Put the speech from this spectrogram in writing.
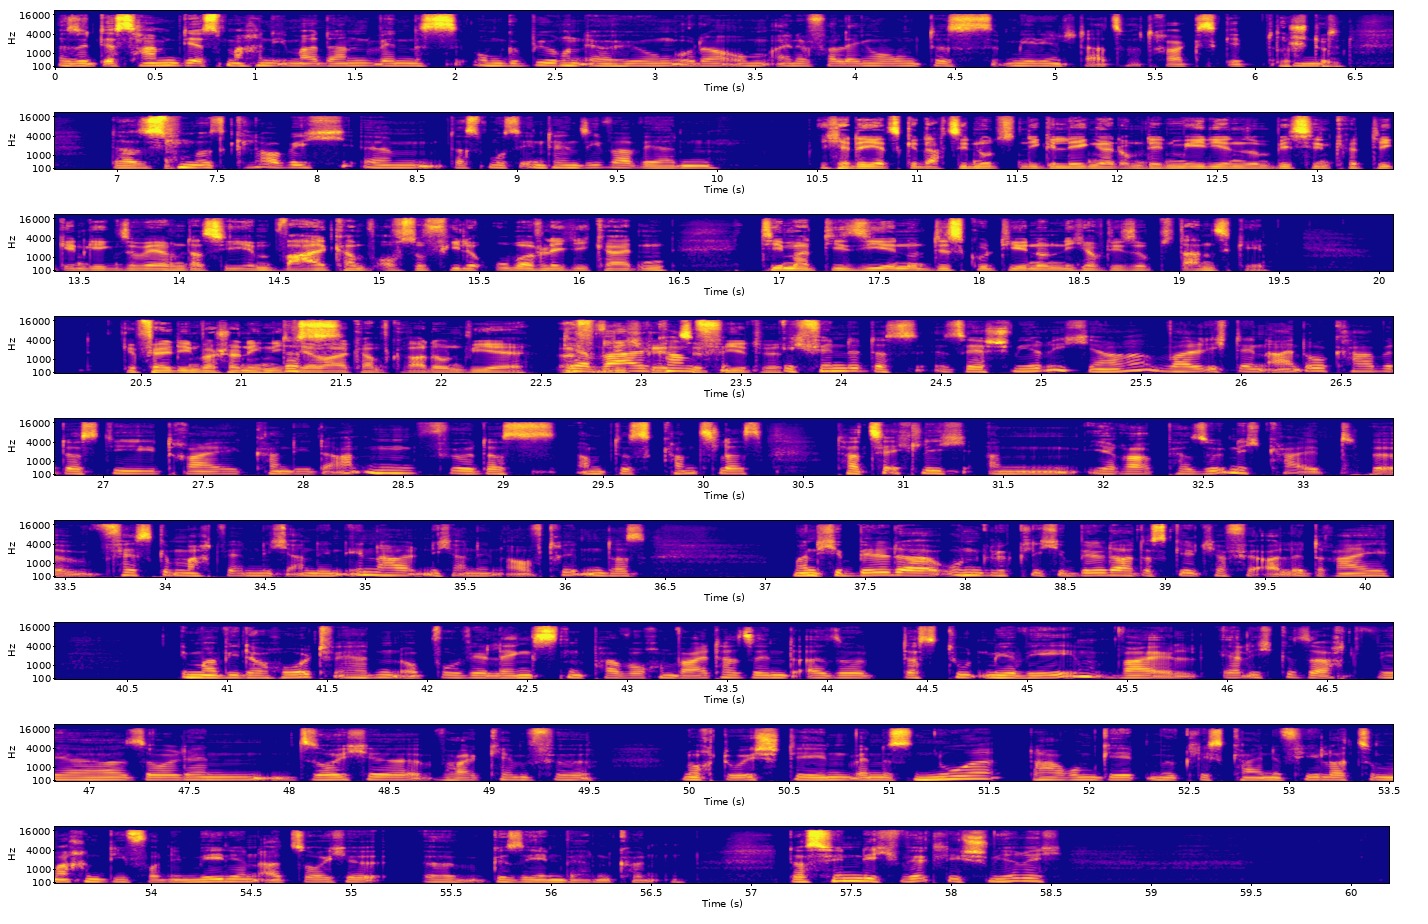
Also das haben das machen die immer dann, wenn es um Gebührenerhöhung oder um eine Verlängerung des Medienstaatsvertrags geht. Das stimmt. Und das muss, glaube ich, ähm, das muss intensiver werden. Ich hätte jetzt gedacht, Sie nutzen die Gelegenheit, um den Medien so ein bisschen Kritik entgegenzuwerfen, dass sie im Wahlkampf auf so viele Oberflächlichkeiten thematisieren und diskutieren und nicht auf die Substanz gehen. Gefällt Ihnen wahrscheinlich nicht das, der Wahlkampf gerade und wie er öffentlich Wahlkampf, rezipiert wird. Ich finde das sehr schwierig, ja, weil ich den Eindruck habe, dass die drei Kandidaten für das Amt des Kanzlers tatsächlich an ihrer Persönlichkeit äh, festgemacht werden, nicht an den Inhalten, nicht an den Auftreten, dass manche Bilder, unglückliche Bilder, das gilt ja für alle drei, immer wiederholt werden, obwohl wir längst ein paar Wochen weiter sind. Also das tut mir weh, weil ehrlich gesagt, wer soll denn solche Wahlkämpfe noch durchstehen, wenn es nur darum geht, möglichst keine Fehler zu machen, die von den Medien als solche äh, gesehen werden könnten. Das finde ich wirklich schwierig,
